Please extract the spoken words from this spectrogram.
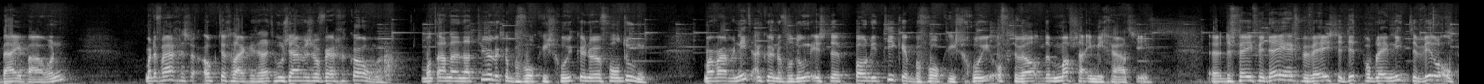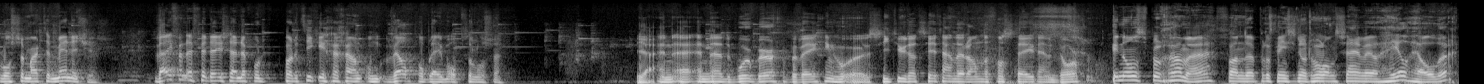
bijbouwen. Maar de vraag is ook tegelijkertijd, hoe zijn we zover gekomen? Want aan de natuurlijke bevolkingsgroei kunnen we voldoen. Maar waar we niet aan kunnen voldoen is de politieke bevolkingsgroei, oftewel de massa-immigratie. De VVD heeft bewezen dit probleem niet te willen oplossen, maar te managen. Wij van FVD zijn de politiek ingegaan om wel problemen op te lossen. Ja, en, en de boer-burgerbeweging, hoe ziet u dat zitten aan de randen van steden en dorpen? In ons programma van de provincie Noord-Holland zijn we heel helder.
